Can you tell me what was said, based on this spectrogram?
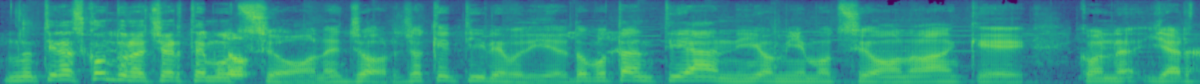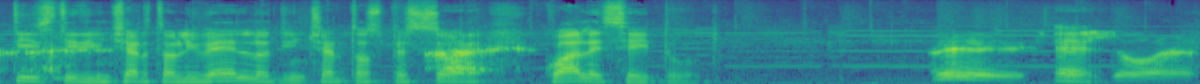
non ti nascondo una certa emozione, Giorgio, che ti devo dire? Dopo tanti anni io mi emoziono anche con gli artisti di un certo livello, di un certo spessore, quale sei tu. Eh, spessore.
